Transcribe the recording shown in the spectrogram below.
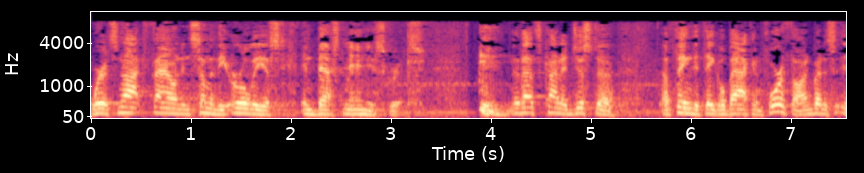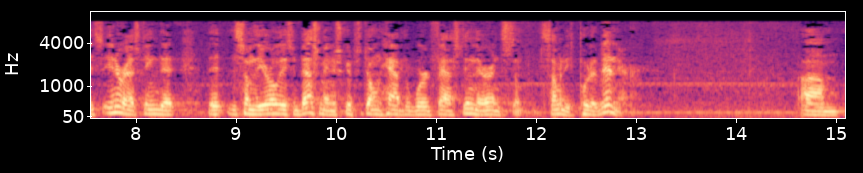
where it's not found in some of the earliest and best manuscripts. now, that's kind of just a, a thing that they go back and forth on, but it's, it's interesting that, that some of the earliest and best manuscripts don't have the word fast in there, and some, somebody's put it in there. Um,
